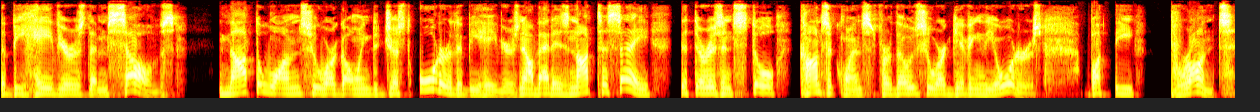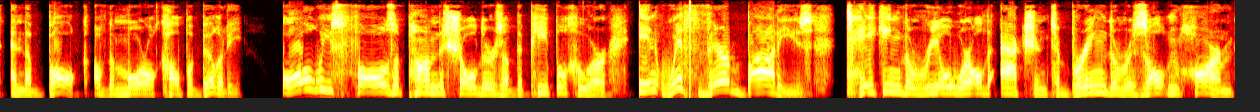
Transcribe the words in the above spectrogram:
the behaviors themselves not the ones who are going to just order the behaviors. Now, that is not to say that there isn't still consequence for those who are giving the orders, but the brunt and the bulk of the moral culpability always falls upon the shoulders of the people who are in with their bodies taking the real world action to bring the resultant harm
